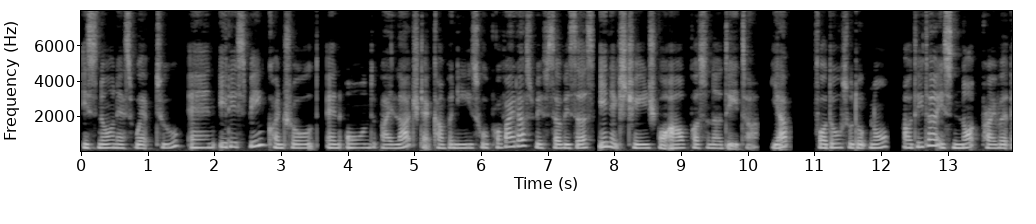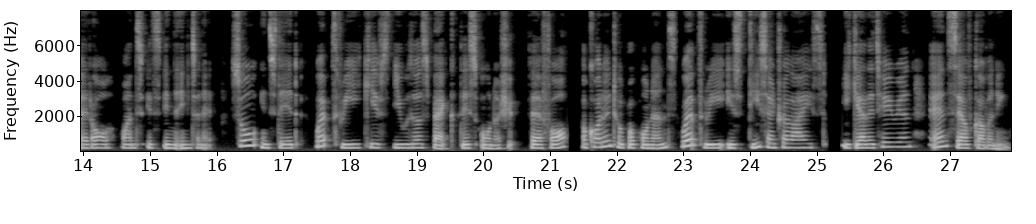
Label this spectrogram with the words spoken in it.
is known as Web 2 and it is being controlled and owned by large tech companies who provide us with services in exchange for our personal data. Yep, for those who don't know, our data is not private at all once it's in the internet. So instead, Web3 gives users back this ownership. Therefore, according to proponents, Web3 is decentralized, egalitarian, and self governing.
